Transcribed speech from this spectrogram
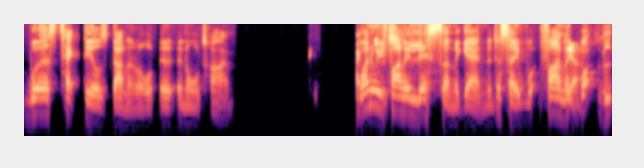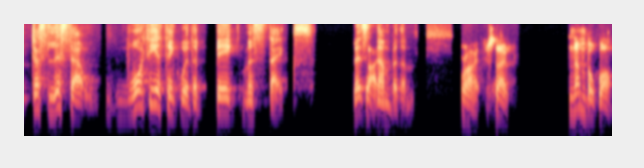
worst tech deals done in all in all time. Why don't we finally list them again and just say, finally, yeah. what? Just list out what do you think were the big mistakes? Let's right. number them. Right. So, number one,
